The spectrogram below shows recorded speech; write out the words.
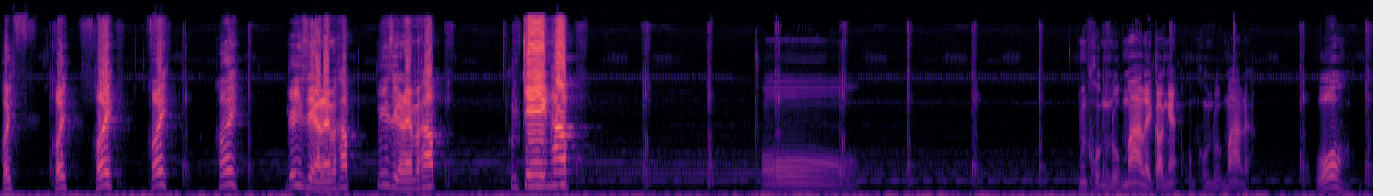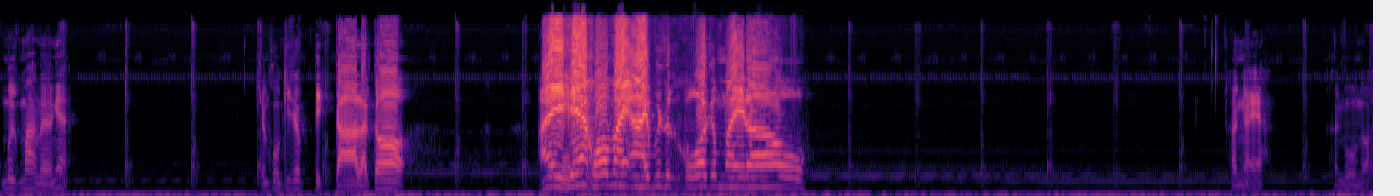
เฮ้ย เฮ้ย เฮ้ย เฮ้ย เฮ้ย ได้ยินเสียงอะไรไหมครับ ได้ยินเสียงอะไรไหมครับ คุณเจงครับ โอ้มันขนลุกมากเลยก่อนเนี่ยผมขนลุกมากเลยโว้มืดมากเลยเนี่ย ฉันคงคิดจะปิดตาแล้วก็ ไอ้เฮียโคไม่อายบุษโคทำไมเราางไหนอะทางนู้นเหรอ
